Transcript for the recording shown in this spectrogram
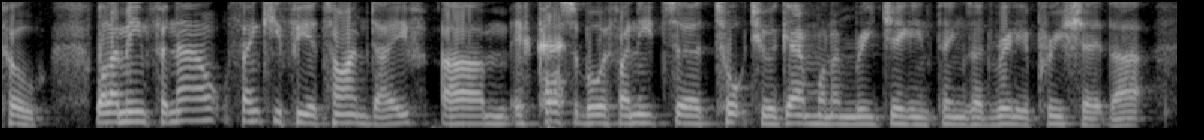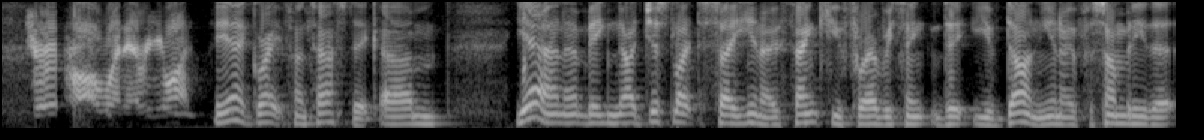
Cool. Well, I mean, for now, thank you for your time, Dave. Um, if possible, if I need to talk to you again when I'm rejigging things, I'd really appreciate that. Sure, call whenever you want. Yeah, great, fantastic. Um, yeah, and I mean, I'd just like to say, you know, thank you for everything that you've done. You know, for somebody that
